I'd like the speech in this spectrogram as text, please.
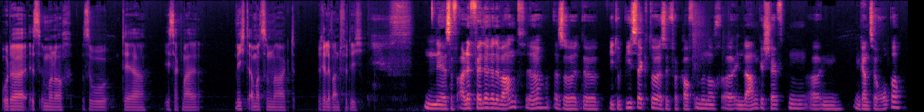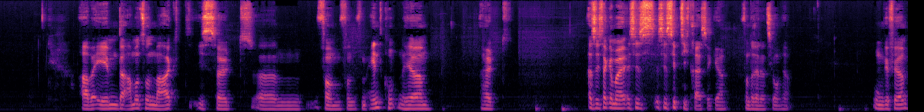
oder ist immer noch so der, ich sag mal, nicht Amazon-Markt relevant für dich? Nee, ist auf alle Fälle relevant. Ja. Also der B2B-Sektor, also ich verkaufe immer noch äh, in Ladengeschäften äh, in, in ganz Europa. Aber eben der Amazon-Markt ist halt ähm, vom, vom, vom Endkunden her halt, also ich sage mal, es ist, es ist 70-30, ja, von der Relation her. Ungefähr.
